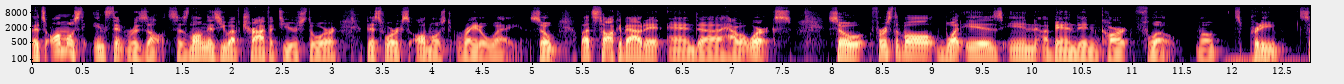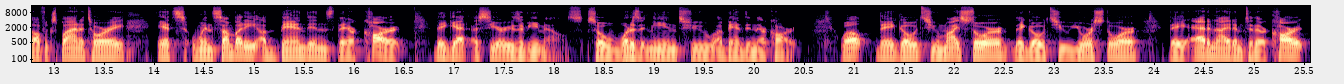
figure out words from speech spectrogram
it's almost instant results. As long as you have traffic to your store, this works almost right away. So let's talk about it and uh, how it works. So, first of all, what is in abandoned cart flow? Well, it's pretty self explanatory. It's when somebody abandons their cart, they get a series of emails. So, what does it mean to abandon their cart? Well, they go to my store, they go to your store, they add an item to their cart,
